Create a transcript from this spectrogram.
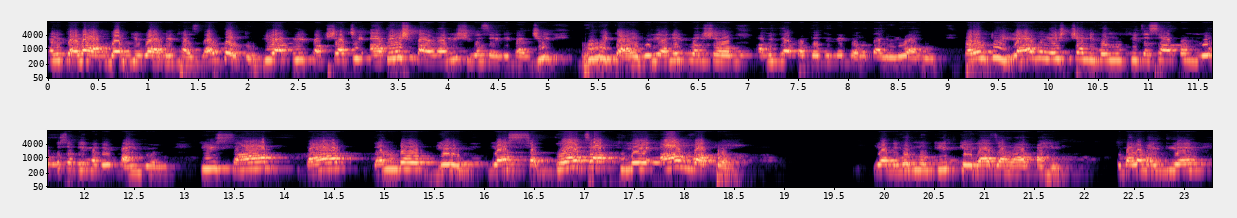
आणि त्याला आमदार किंवा आम्ही खासदार करतो. ही आपली पक्षाची आदेश पाळणारी शिवसैनिकांची भूमिका आहे. गेली अनेक वर्ष आम्ही त्या पद्धतीने करत आलेलो आहोत. परंतु या वेळेसच्या निवडणुकीत जसं आपण लोकसभेमध्ये पाहिलं की साप दाब दंड भेद या सगळ्याचा खुले आम वापर या निवडणुकीत केला जाणार आहे. तुम्हाला माहिती आहे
